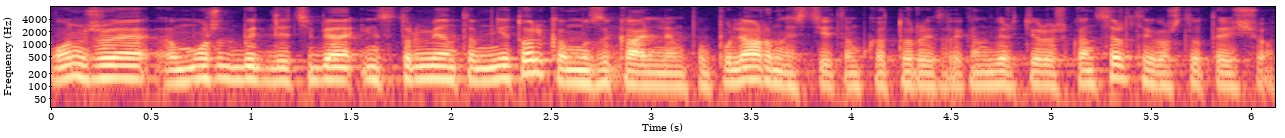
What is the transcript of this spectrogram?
он же может быть для тебя инструментом не только музыкальной популярности, там, который ты конвертируешь в концерты во что-то еще.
